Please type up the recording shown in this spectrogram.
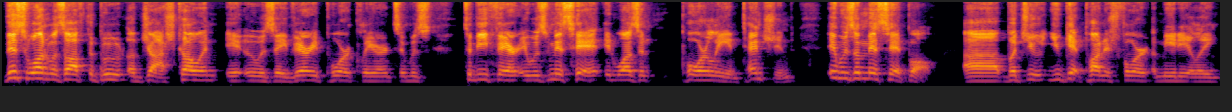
this one was off the boot of Josh Cohen. It, it, was a very poor clearance. It was, to be fair, it was mishit. It wasn't poorly intentioned. It was a mishit ball. Uh, but you you get punished for it immediately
